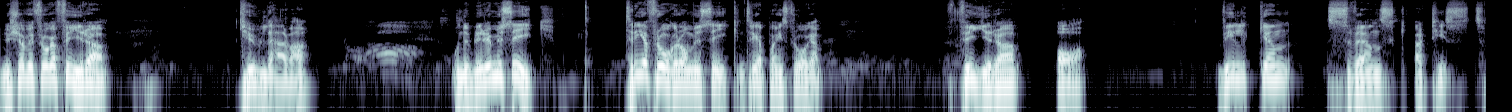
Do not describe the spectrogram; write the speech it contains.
Nu kör vi fråga fyra. Kul det här va? Och nu blir det musik. Tre frågor om musik, en trepoängsfråga. 4A. Vilken svensk artist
